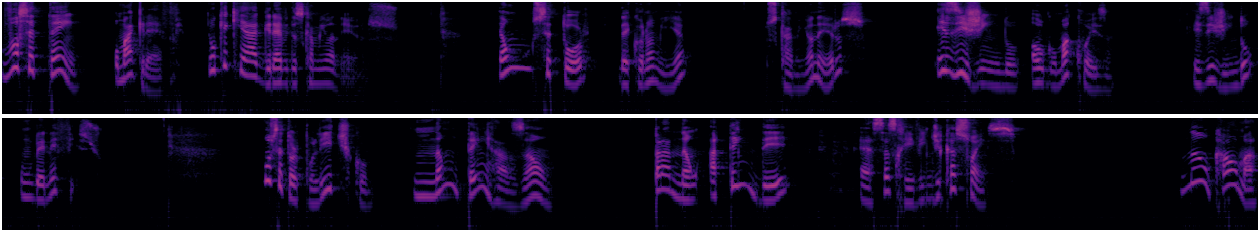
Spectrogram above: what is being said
Você tem uma greve. O que, é a greve dos caminhoneiros? É um setor da economia, os caminhoneiros, exigindo alguma coisa, exigindo um benefício. O setor político não tem razão para não atender essas reivindicações. Não, calma.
